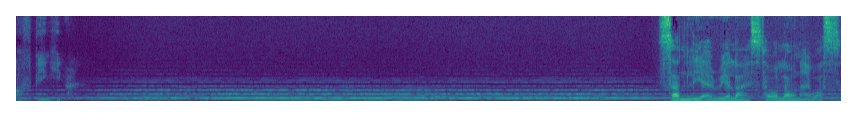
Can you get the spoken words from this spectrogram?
of being here. Suddenly I realized how alone I was.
